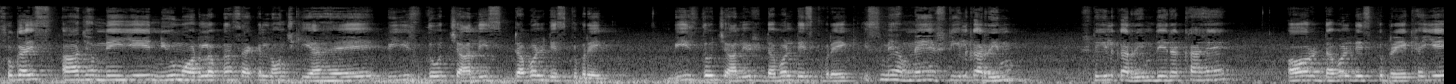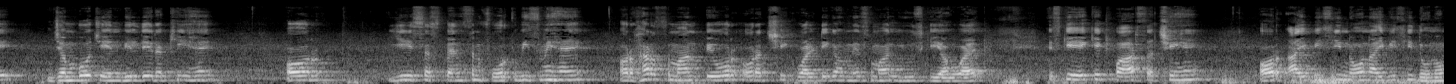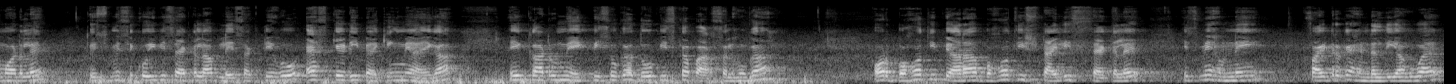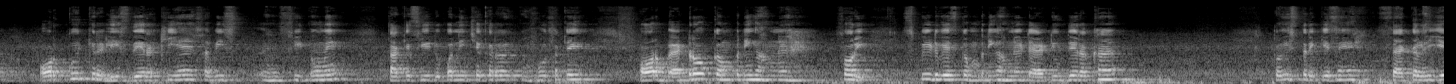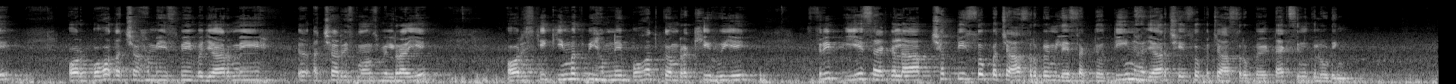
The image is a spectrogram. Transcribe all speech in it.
So guys आज हमने ये न्यू मॉडल अपना साइकिल लॉन्च किया है बीस दो चालीस डबल डिस्क ब्रेक बीस दो चालीस डबल डिस्क ब्रेक इसमें हमने स्टील का रिम स्टील का रिम दे रखा है और डबल डिस्क ब्रेक है ये जंबो चेन बिल दे रखी है और ये सस्पेंशन फोर्क भी इसमें है और हर सामान प्योर और अच्छी क्वालिटी का हमने सामान यूज़ किया हुआ है। इसके एक एक पार्ट्स अच्छे हैं और आईबीसी नॉन आईबीसी दोनों मॉडल है। तो इसमें से कोई भी साइकिल आप ले सकते हो। एस के डी पैकिंग में आएगा। एक कार्टून में एक पीस होगा, दो पीस का पार्सल होगा। और बहुत ही प्यारा, बहुत ही स्टाइलिश साइकिल है। इसमें हमने फाइटर का हैंडल दिया हुआ है और क्विक रिलीज़ दे रखी है सभी सीटों में, ताकि सीट ऊपर नीचे कर, हो सके। और बेड्रॉक कंपनी का हमने, सॉरी, स्पीड बेस कंपनी का हमने टायर ट्यूब दे रखा है। तो इस तरीके से साइकिल है ये। और बहुत अच्छा हमें इसमें बाज़ार में अच्छा रिस्पांस मिल रहा है ये। और इसकी कीमत भी हमने बहुत कम रखी हुई है। सिर्फ़ ये साइकिल आप छत्तीस सौ पचास रुपये में ले सकते हो, तीन हज़ार छः सौ पचास रुपये टैक्स इंक्लूडिंग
